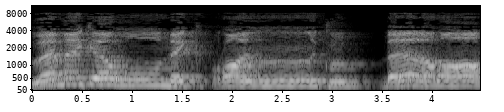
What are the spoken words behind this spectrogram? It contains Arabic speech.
ومكروا مكرا كبارا.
